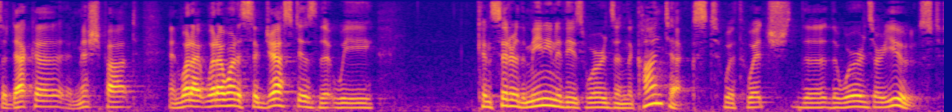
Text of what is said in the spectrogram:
Tzedakah and Mishpat. And what I, what I want to suggest is that we consider the meaning of these words in the context with which the, the words are used.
